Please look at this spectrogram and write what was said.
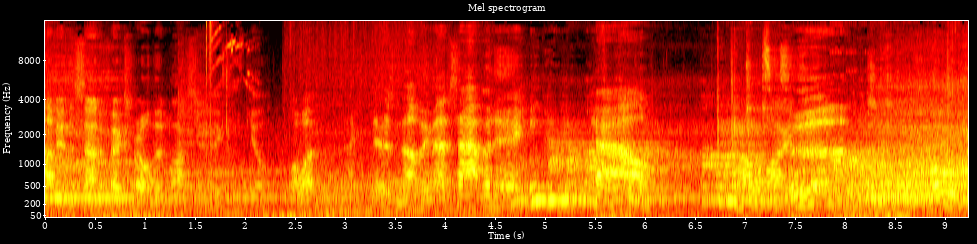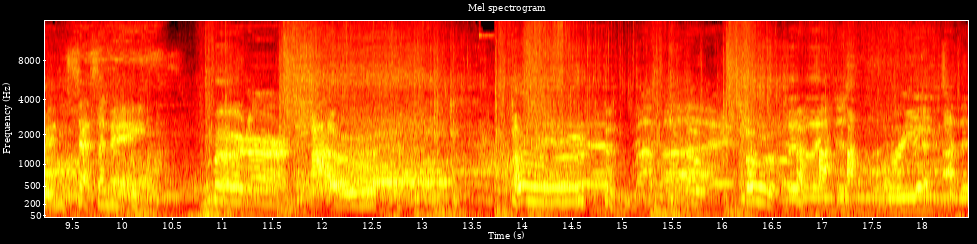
I'll do the sound effects for all the monsters that can kill. Oh, what? There's nothing that's happening. How? Oh, my. Open sesame! Murder! And bye bye. Literally just three to the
